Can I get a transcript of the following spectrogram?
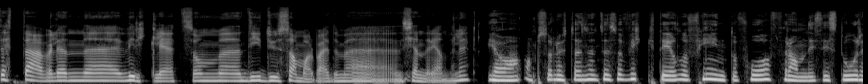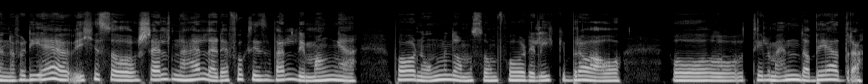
dette er vel en uh, virkelighet som uh, de du samarbeider med, kjenner igjen, eller? Ja, absolutt. Jeg syns det er så viktig og så fint å få fram disse historiene, for de er ikke så sjeldne heller. Det er faktisk veldig mange barn og ungdom som får det like bra. og og til og med enda bedre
